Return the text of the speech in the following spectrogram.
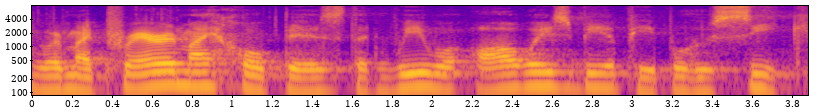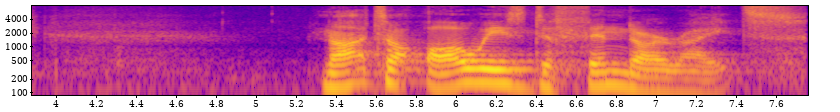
Lord, my prayer and my hope is that we will always be a people who seek not to always defend our rights,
